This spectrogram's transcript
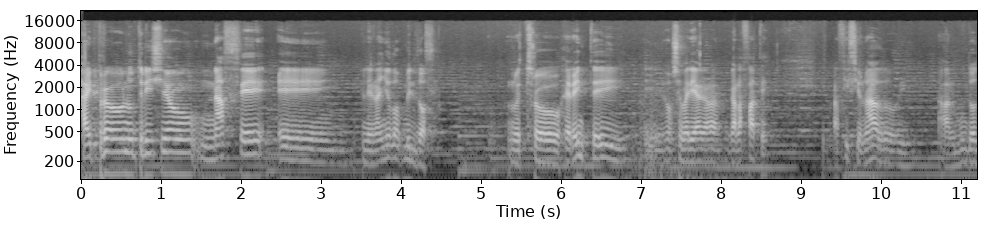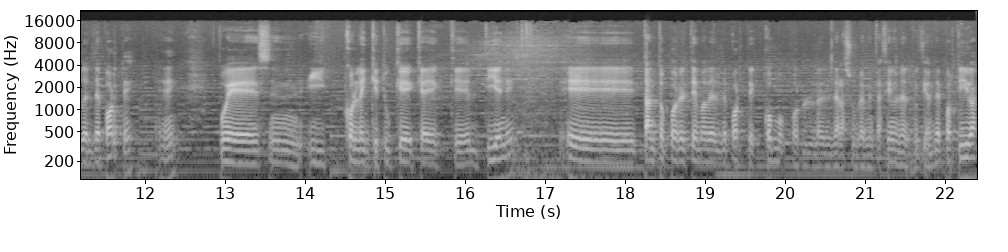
Hypro Nutrition nace en el año 2012. Nuestro gerente, José María Galafate, aficionado al mundo del deporte, ¿eh? pues, y con la inquietud que, él tiene, eh, tanto por el tema del deporte como por el de la suplementación y la nutrición deportiva,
